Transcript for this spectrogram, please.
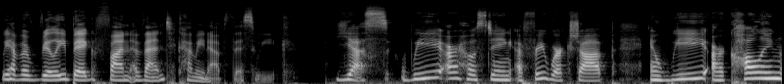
we have a really big, fun event coming up this week. Yes, we are hosting a free workshop and we are calling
